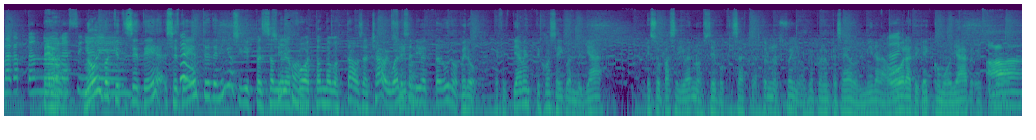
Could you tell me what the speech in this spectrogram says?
va captando Pero- las señales. No, y porque se te, se te es entretenido seguir pensando Sí, en el juego estando acostado. O sea, chao, igual Sí, esa libertad duro. Pero efectivamente, José, ahí cuando ya eso pasa a llevar, no sé, pues quizás trastorno del sueño. Por ejemplo, no empezáis a dormir a la Ay. hora, te caes como ya, eh, como Ah.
